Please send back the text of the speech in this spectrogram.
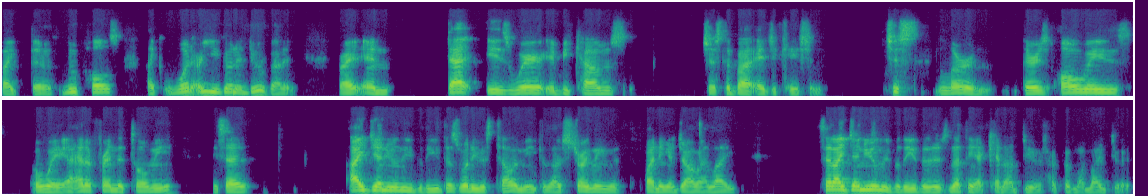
like the loopholes? Like, what are you going to do about it? Right? And that is where it becomes just about education. Just learn. There's always a way. I had a friend that told me, he said, I genuinely believe this is what he was telling me because I was struggling with finding a job I liked. Said I genuinely believe that there's nothing I cannot do if I put my mind to it.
